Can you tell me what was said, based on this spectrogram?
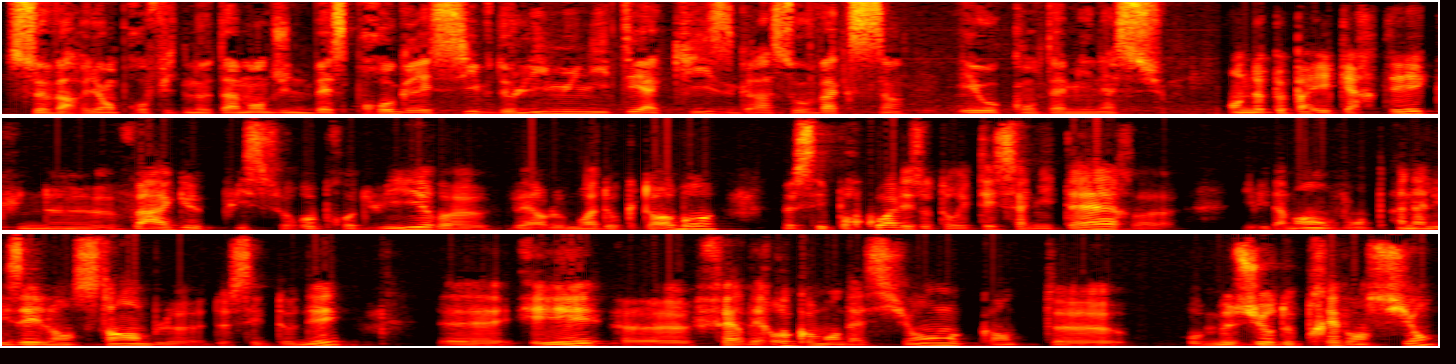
Ce variant profite notamment d'une baisse progressive de l'immunité acquise grâce aux vaccins et aux contaminations. On ne peut pas écarter qu'une vague puisse se reproduire euh, vers le mois d'octobre. C'est pourquoi les autorités sanitaires, euh, évidemment, vont analyser l'ensemble de ces données euh, et faire des recommandations quant aux mesures de prévention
